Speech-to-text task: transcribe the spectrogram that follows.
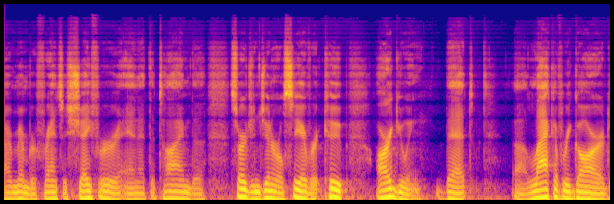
I remember Francis Schaeffer and at the time the Surgeon General C. Everett Koop arguing that uh, lack of regard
